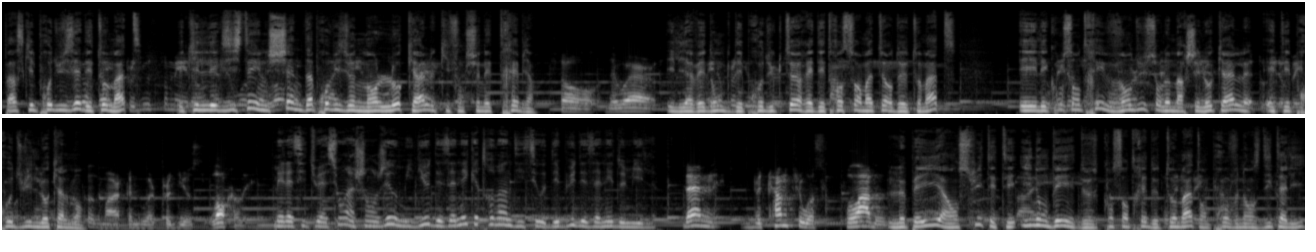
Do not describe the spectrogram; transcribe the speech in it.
parce qu'ils produisaient des tomates et qu'il existait une chaîne d'approvisionnement locale qui fonctionnait très bien. Il y avait donc des producteurs et des transformateurs de tomates et les concentrés vendus sur le marché local étaient produits localement. Mais la situation a changé au milieu des années 90 et au début des années 2000. Le pays a ensuite été inondé de concentrés de tomates en provenance d'Italie,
